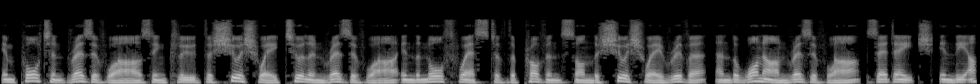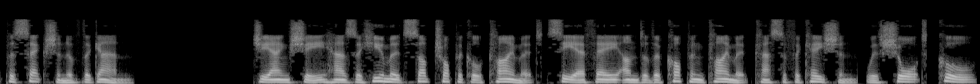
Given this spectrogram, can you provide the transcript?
Important reservoirs include the Shuishui Tulan Reservoir in the northwest of the province on the Xiushui River, and the Wanan Reservoir in the upper section of the Gan. Jiangxi has a humid subtropical climate CFA under the Köppen climate classification, with short, cool,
